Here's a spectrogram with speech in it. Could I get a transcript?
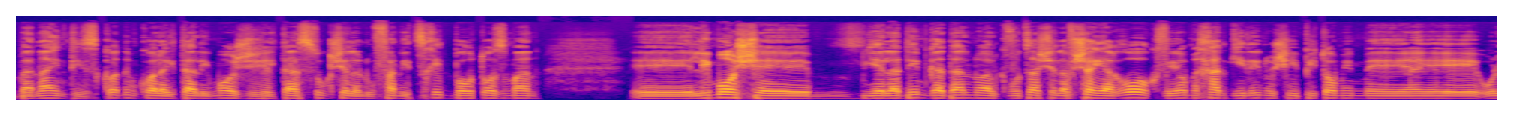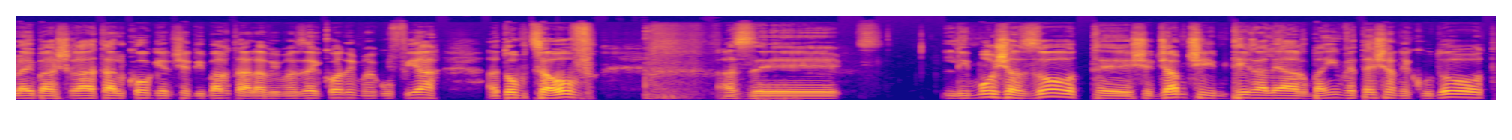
בניינטיז. קודם כל הייתה לימוז' שהייתה סוג של אלופה נצחית באותו זמן. אה, לימוז' שילדים גדלנו על קבוצה של לבשה ירוק, ויום אחד גילינו שהיא פתאום עם, אה, אה, אולי בהשראת טל קוגן שדיברת עליו עם הזה קודם, הגופייה, אדום צהוב. אז לימוז' הזאת, שג'אמצ'י המטיר עליה 49 נקודות,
